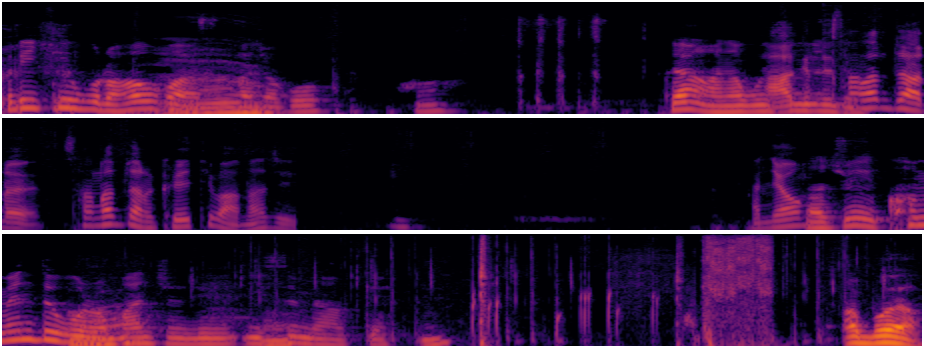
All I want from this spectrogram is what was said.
creative로 하고 가, 가자고. 어? 그냥 안 하고 아 근데 있었는데 상남자는 상남자는 creative 안 하지. 안녕? 나중에 command block으로 어? 만질 일 있으면 할게. 아 뭐야?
